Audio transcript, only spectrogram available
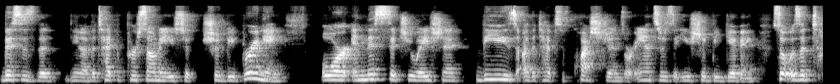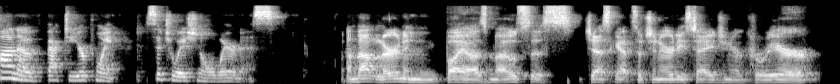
this is the you know the type of persona you should, should be bringing or in this situation these are the types of questions or answers that you should be giving so it was a ton of back to your point situational awareness and that learning by osmosis, Jessica, at such an early stage in your career,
